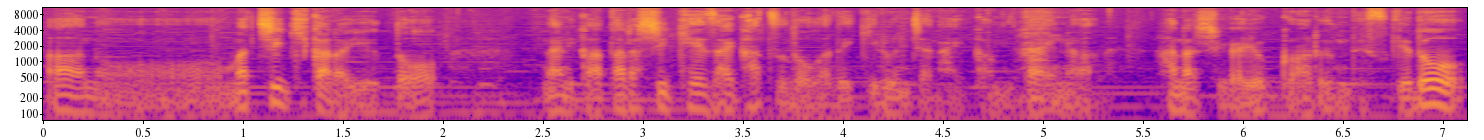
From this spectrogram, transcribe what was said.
あのまあ、地域から言うと何か新しい経済活動ができるんじゃないかみたいな話がよくあるんですけど、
